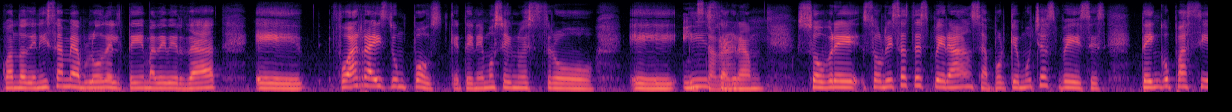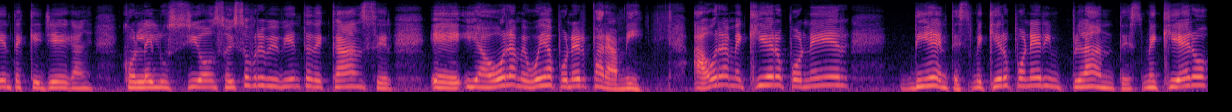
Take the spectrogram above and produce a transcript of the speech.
cuando Denisa me habló del tema, de verdad, eh, fue a raíz de un post que tenemos en nuestro eh, Instagram. sobre sonrisas de esperanza, porque muchas veces tengo pacientes que llegan con la ilusión, soy sobreviviente de cáncer eh, y ahora me voy a poner para mí, ahora me quiero poner dientes, me quiero poner implantes, me quiero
